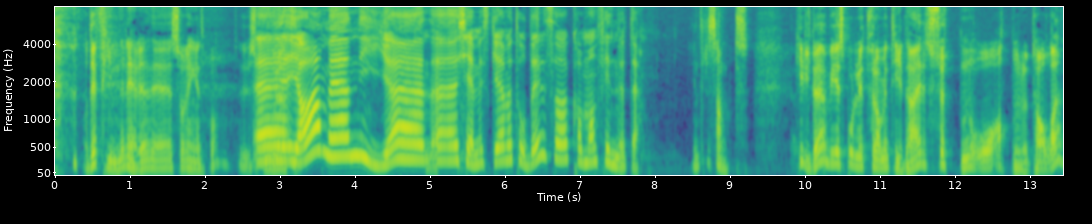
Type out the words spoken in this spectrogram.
og det finner dere eh, så lenge etterpå? Eh, ja, med nye eh, kjemiske metoder så kan man finne ut det. Interessant. Hilde, vi spoler litt fram i tid her. 1700- og 1800-tallet.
